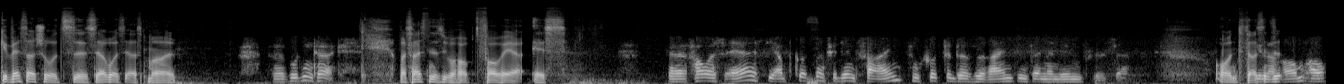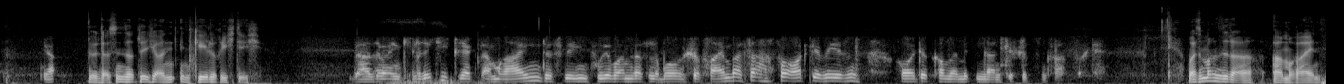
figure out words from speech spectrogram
Gewässerschutz. Äh, servus erstmal. Guten Tag. Was heißt denn das überhaupt VRS? VSR ist die Abkürzung für den Verein zum Schutz des Rheins und seiner Nebenflüsse. Und das sind, Raum auch. Das sind natürlich in Kiel richtig. Da sind wir in Kiel richtig, direkt am Rhein. Deswegen früher war das laborische Freimwasser vor Ort gewesen. Heute kommen wir mit einem landgeschützten Fahrzeug. Was machen Sie da am Rhein?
